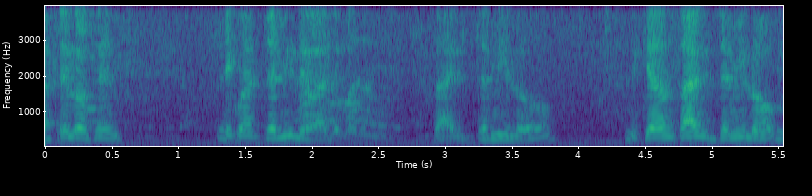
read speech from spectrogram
થયેલો છે. એક વાર જમી લેવા દે બધાને. સારી જમી લો. કે સારી જમી લો.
